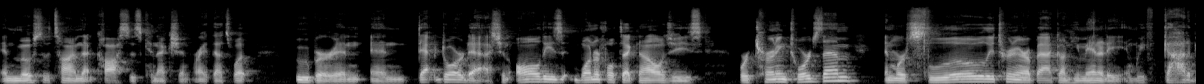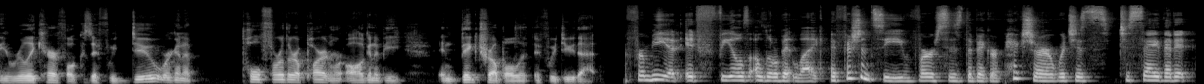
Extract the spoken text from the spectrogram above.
And most of the time, that cost is connection, right? That's what Uber and, and DoorDash and all these wonderful technologies, we're turning towards them and we're slowly turning our back on humanity. And we've got to be really careful because if we do, we're going to pull further apart and we're all going to be in big trouble if we do that. For me, it, it feels a little bit like efficiency versus the bigger picture, which is to say that it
